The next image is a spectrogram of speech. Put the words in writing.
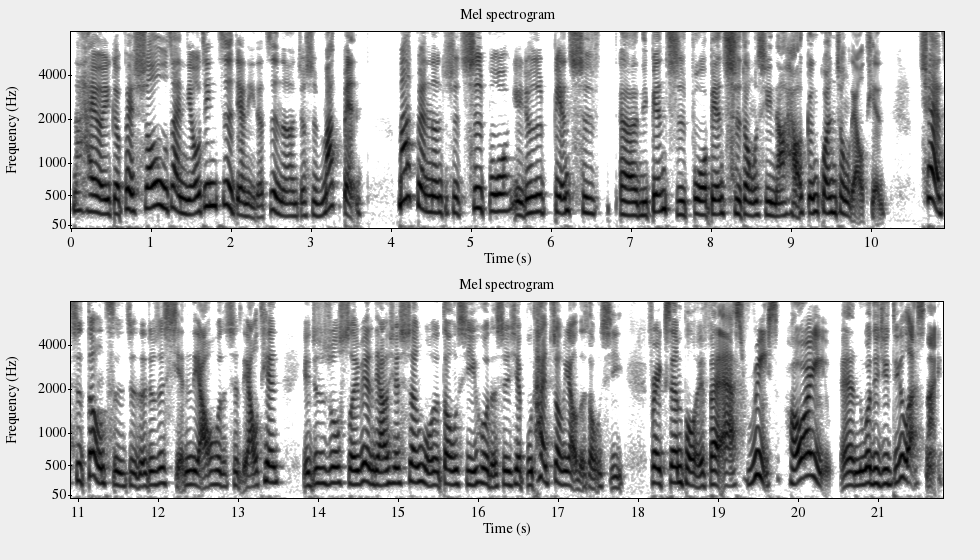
那还有一个被收录在牛津字典里的字呢，就是 mukbang。mukbang 呢就是吃播，也就是边吃呃你边直播边吃东西，然后还要跟观众聊天。chat 是动词，指的就是闲聊或者是聊天，也就是说随便聊一些生活的东西，或者是一些不太重要的东西。For example, if I ask Reese, "How are you?" and "What did you do last night?"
